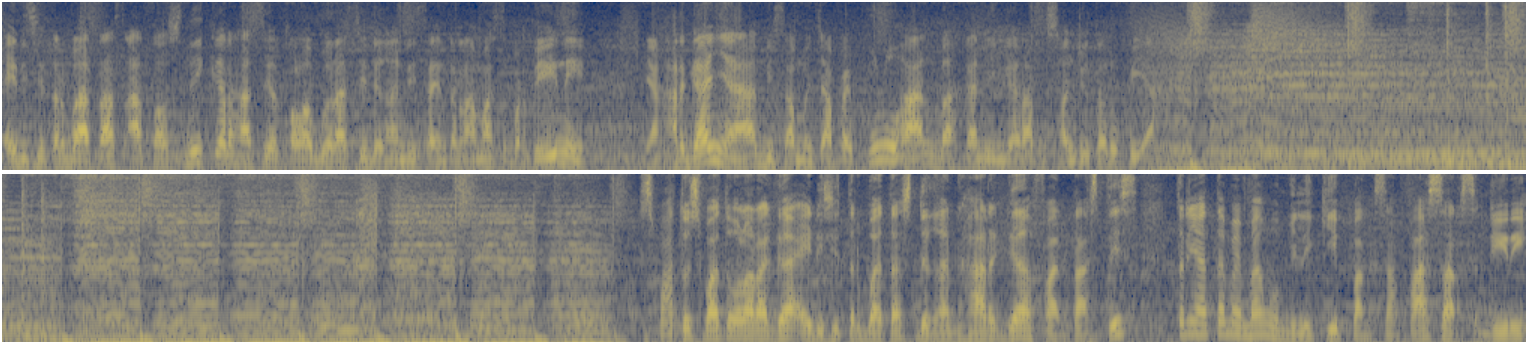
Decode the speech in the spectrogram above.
edisi terbatas atau sneaker hasil kolaborasi dengan desain ternama seperti ini, yang harganya bisa mencapai puluhan bahkan hingga ratusan juta rupiah. Sepatu-sepatu olahraga edisi terbatas dengan harga fantastis ternyata memang memiliki pangsa pasar sendiri.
